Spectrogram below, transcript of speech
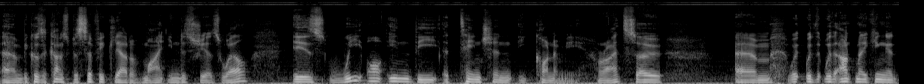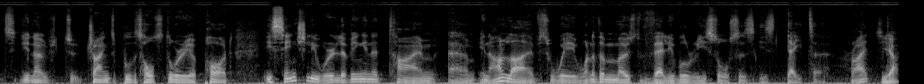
um, because it comes specifically out of my industry as well, is we are in the attention economy, right? So um, with, with, without making it, you know, to, trying to pull this whole story apart, essentially we're living in a time um, in our lives where one of the most valuable resources is data, right? Yeah.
